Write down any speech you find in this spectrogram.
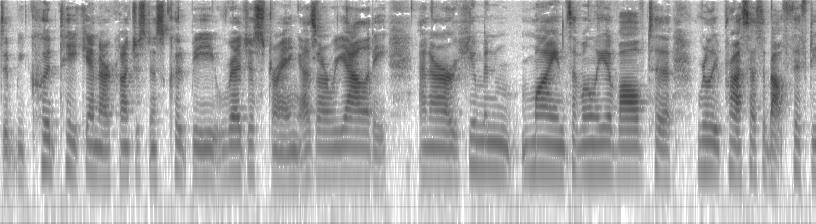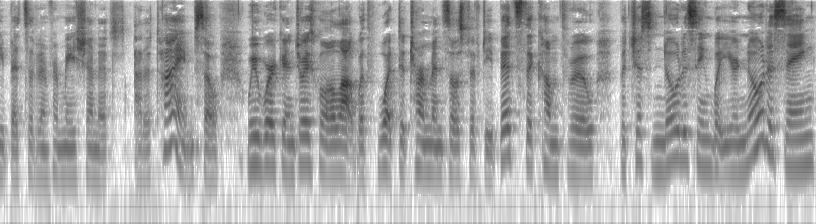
that we could take in our consciousness could be registering as our reality. And our human minds have only evolved to really process about 50 bits of information at, at a time. So we work in joy school a lot with what determines those 50 bits that come through. But just noticing what you're noticing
